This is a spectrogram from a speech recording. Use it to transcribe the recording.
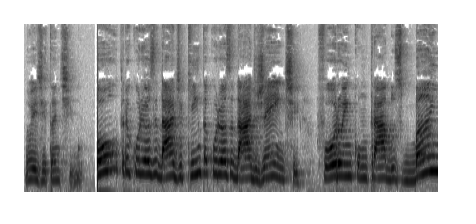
no Egito Antigo. Outra curiosidade, quinta curiosidade, gente, foram encontrados banheiros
